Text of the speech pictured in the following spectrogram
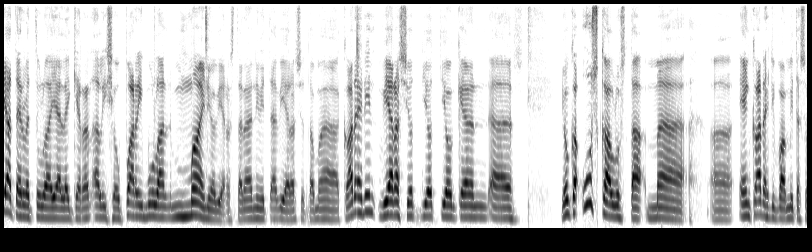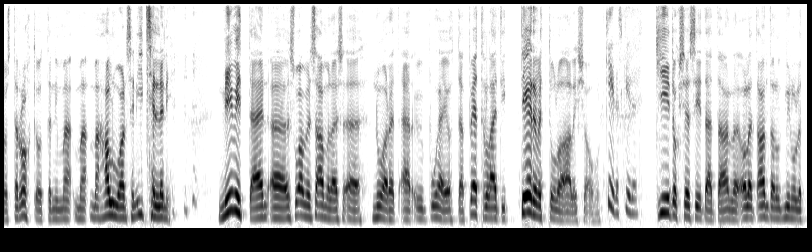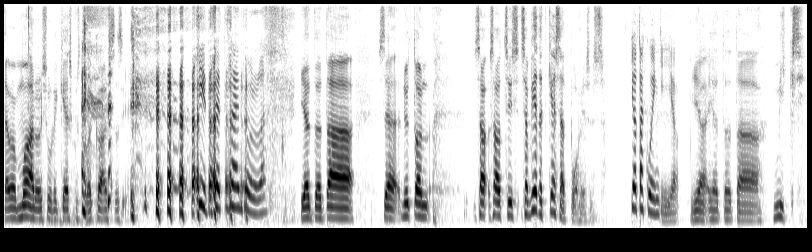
Ja tervetuloa jälleen kerran Ali Show pari. Mulla on mainio vieras tänään, nimittäin vieras, jota mä kadehdin. Vieras, jot, jot, jonka, äh, jonka uskallusta mä äh, en kadehdi, vaan mitä se on sitä rohkeutta, niin mä, mä, mä haluan sen itselleni. Nimittäin äh, Suomen saamelaisnuoret äh, ry puheenjohtaja Petra Laiti, tervetuloa Ali Showhun. Kiitos, kiitos. Kiitoksia siitä, että olet antanut minulle tämän mahdollisuuden keskustella kanssasi. Kiitos, että sain tulla. Ja tota, se, nyt on, sä, sä, oot siis, sä vietät kesät pohjoisessa. Jotakuinkin jo. Ja, ja tota, miksi?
